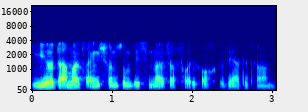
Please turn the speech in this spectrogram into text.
wir damals eigentlich schon so ein bisschen als Erfolg auch gewertet haben.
